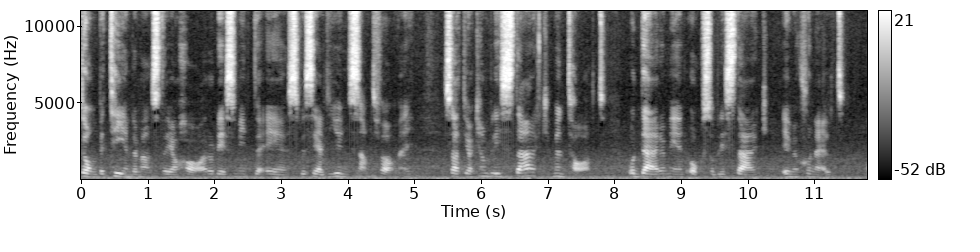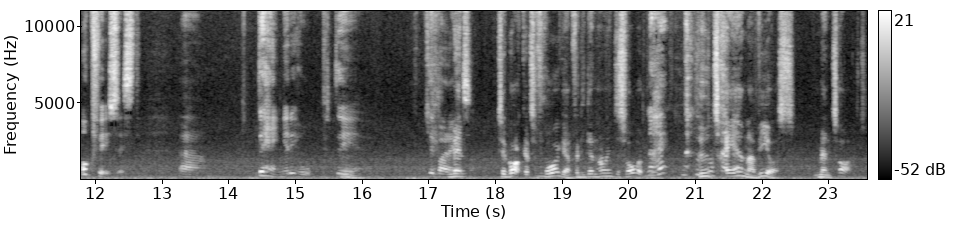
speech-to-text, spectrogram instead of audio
de beteendemönster jag har och det som inte är speciellt gynnsamt för mig. Så att jag kan bli stark mentalt och därmed också bli stark emotionellt och fysiskt. Uh, det hänger ihop. Det, mm. det bara Men, är så. Tillbaka till frågan, för den har inte svarat på. Nej. Hur tränar vi oss mentalt?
